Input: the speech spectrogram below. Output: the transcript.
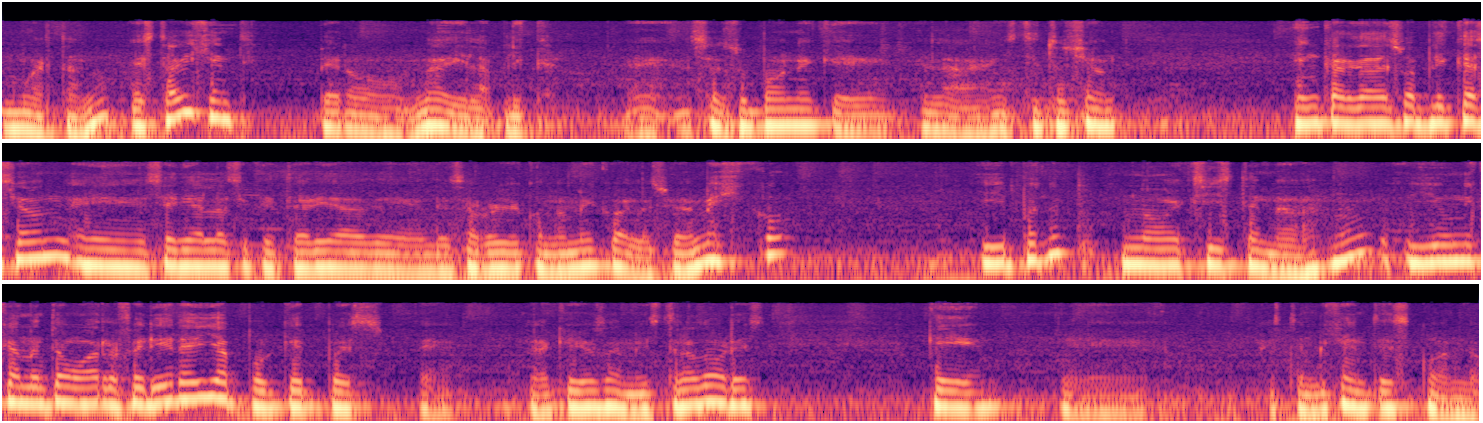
muerta, ¿no? Está vigente, pero nadie la aplica. Eh, se supone que la institución encargada de su aplicación eh, sería la Secretaría de Desarrollo Económico de la Ciudad de México. Y pues no, no existe nada. Y únicamente me voy a referir a ella porque pues eh, aquellos administradores que eh, estén vigentes cuando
